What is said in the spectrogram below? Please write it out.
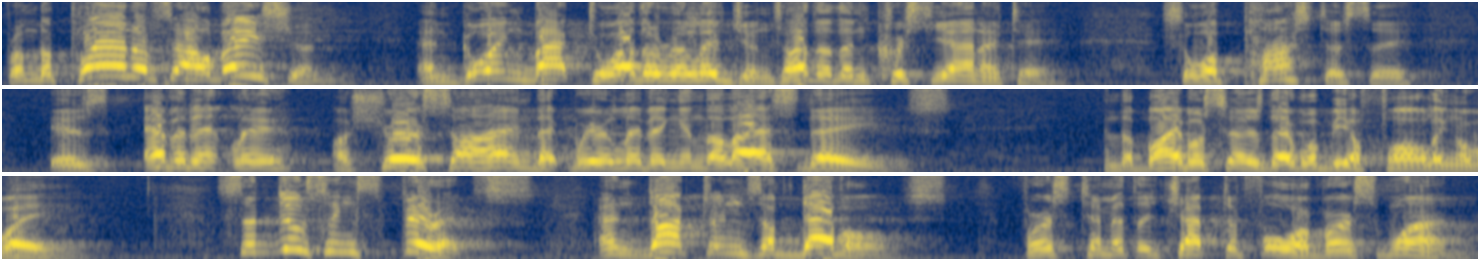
from the plan of salvation and going back to other religions other than Christianity. So apostasy is evidently a sure sign that we're living in the last days. And the Bible says there will be a falling away. Seducing spirits and doctrines of devils. 1 Timothy chapter 4 verse 1.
